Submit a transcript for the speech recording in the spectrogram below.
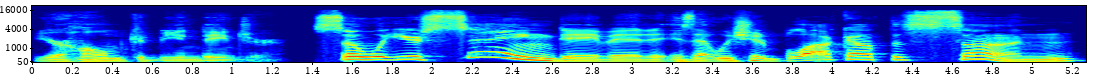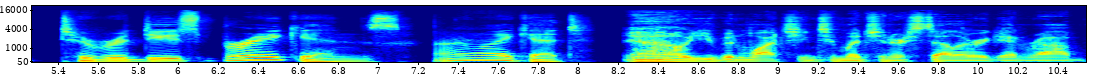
your home could be in danger. So, what you're saying, David, is that we should block out the sun to reduce break ins. I like it. Oh, you've been watching too much Interstellar again, Rob.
